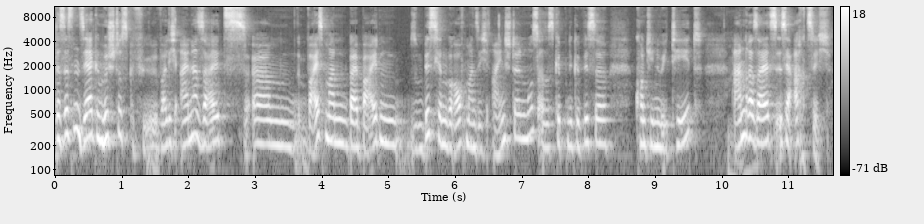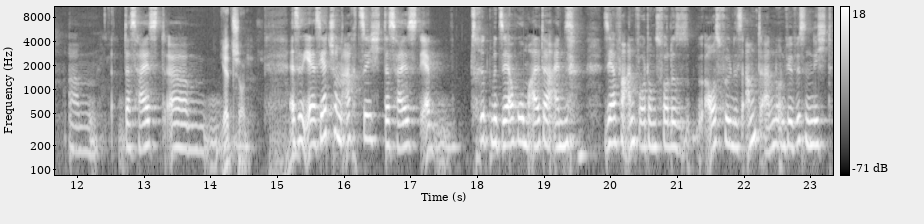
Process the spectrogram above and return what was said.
Das ist ein sehr gemischtes Gefühl, weil ich einerseits ähm, weiß man bei beiden so ein bisschen, worauf man sich einstellen muss. Also es gibt eine gewisse Kontinuität. Andererseits ist er 80. Ähm, das heißt. Ähm, jetzt schon. Also er ist jetzt schon 80, das heißt, er tritt mit sehr hohem Alter ein sehr verantwortungsvolles, ausfüllendes Amt an und wir wissen nicht,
